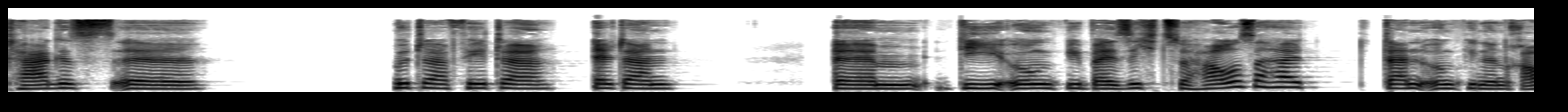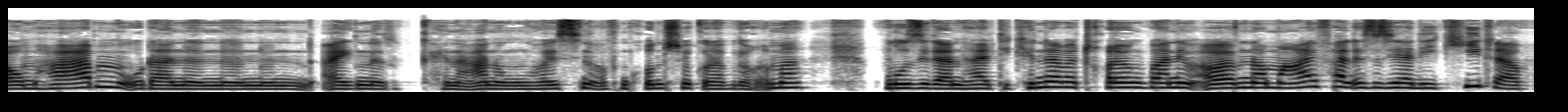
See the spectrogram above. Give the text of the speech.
Tagesmütter, äh, Väter, Eltern, ähm, die irgendwie bei sich zu Hause halt dann irgendwie einen Raum haben oder ein eine eigene, keine Ahnung, ein Häuschen auf dem Grundstück oder wie auch immer, wo sie dann halt die Kinderbetreuung wahrnehmen. Aber im Normalfall ist es ja die Kita,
